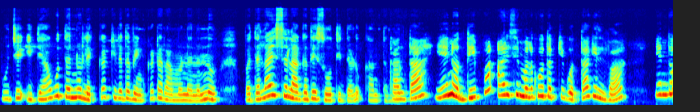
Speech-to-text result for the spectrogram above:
ಪೂಜೆ ಇದ್ಯಾವುದನ್ನು ಲೆಕ್ಕಕ್ಕಿಡದ ವೆಂಕಟರಾಮಣ್ಣನನ್ನು ಬದಲಾಯಿಸಲಾಗದೆ ಸೋತಿದ್ದಳು ಕಾಂತ ಕಾಂತ, ಏನು ದೀಪ ಆರಿಸಿ ಮಲಗುವುದಕ್ಕೆ ಗೊತ್ತಾಗಿಲ್ವಾ? ಎಂದು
